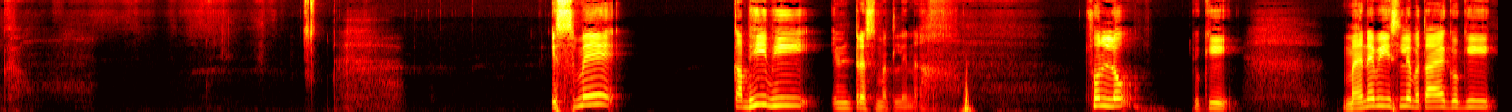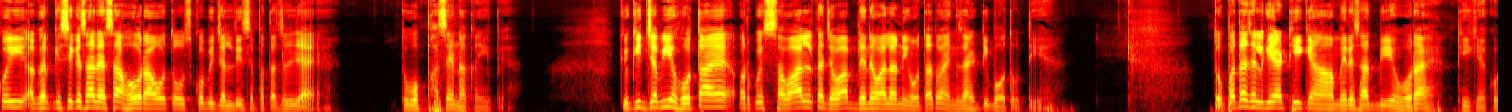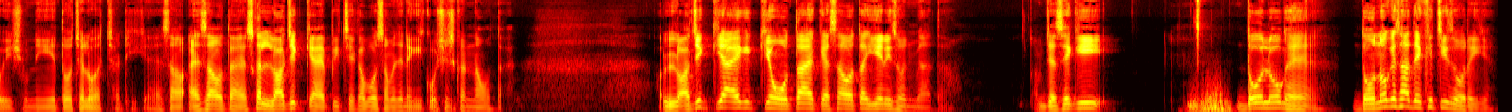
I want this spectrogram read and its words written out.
इसमें कभी भी इंटरेस्ट मत लेना। सुन लो, क्योंकि मैंने भी इसलिए बताया क्योंकि कोई अगर किसी के साथ ऐसा हो रहा हो तो उसको भी जल्दी से पता चल जाए तो वो फंसे ना कहीं पे। क्योंकि जब ये होता है और कोई सवाल का जवाब देने वाला नहीं होता तो एंग्जाइटी बहुत होती है। तो पता चल गया, ठीक है हाँ मेरे साथ भी ये हो रहा है, ठीक है, कोई इशू नहीं है तो चलो अच्छा ठीक है, ऐसा ऐसा होता है। इसका लॉजिक क्या है, पीछे का वो समझने की कोशिश करना होता है। लॉजिक क्या है कि क्यों होता है, कैसा होता है, ये नहीं समझ में आता। अब जैसे कि दो लोग हैं, दोनों के साथ एक ही चीज़ हो रही है,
